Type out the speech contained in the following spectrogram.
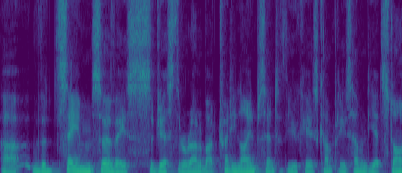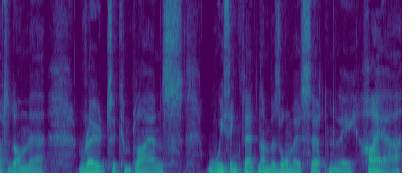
Uh, the same survey suggests that around about 29% of the UK's companies haven't yet started on their road to compliance. We think that number is almost certainly higher.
